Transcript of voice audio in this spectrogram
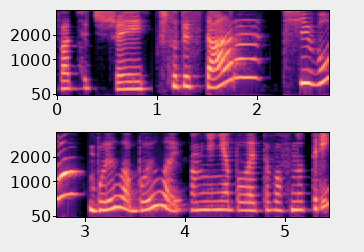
26. Что ты старая? Чего? Было, было. У меня не было этого внутри,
